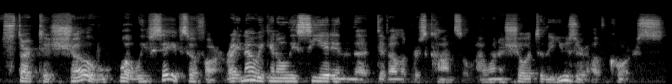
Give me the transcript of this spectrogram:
start to show what we've saved so far. Right now we can only see it in the developer's console. I want to show it to the user, of course.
